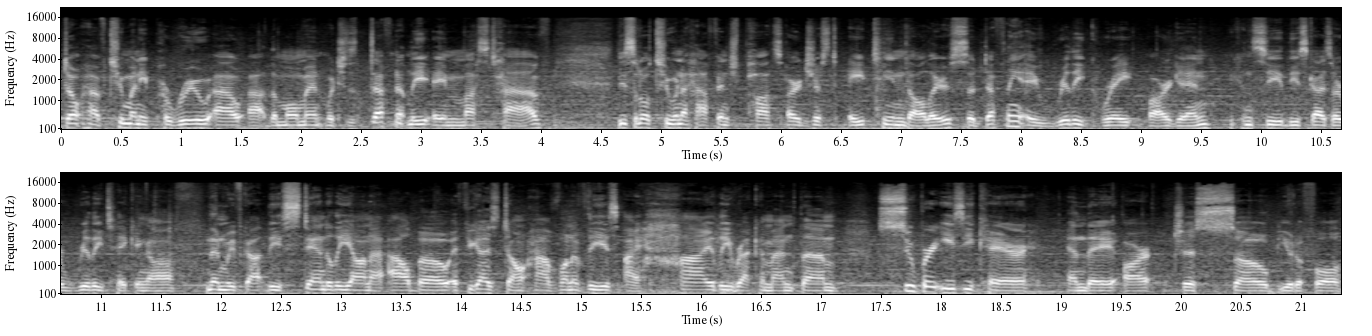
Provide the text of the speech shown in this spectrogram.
Don't have too many Peru out at the moment, which is definitely a must have. These little two and a half inch pots are just $18, so definitely a really great bargain. You can see these guys are really taking off. then we've got the Standleyana Albo. If you guys don't have one of these, I highly recommend them. Super easy care, and they are just so beautiful.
